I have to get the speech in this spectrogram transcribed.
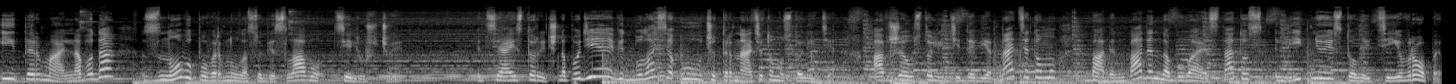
і термальна вода знову повернула собі славу цілющої. Ця історична подія відбулася у 14 столітті, а вже у столітті 19 Баден-Баден набуває статус літньої столиці Європи.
